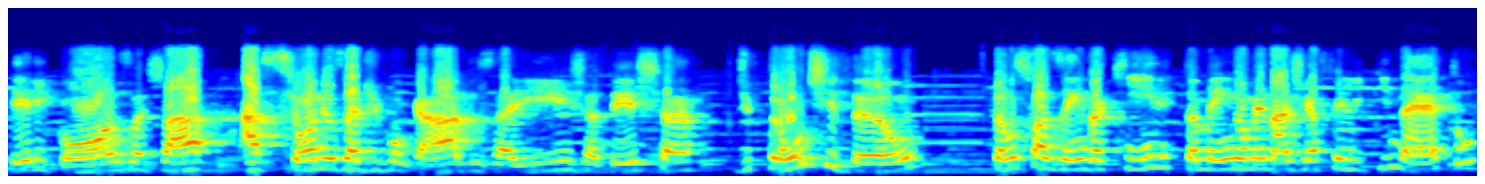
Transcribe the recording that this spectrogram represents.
Perigosa, já acione os advogados aí, já deixa de prontidão. Estamos fazendo aqui também em homenagem a Felipe Neto,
